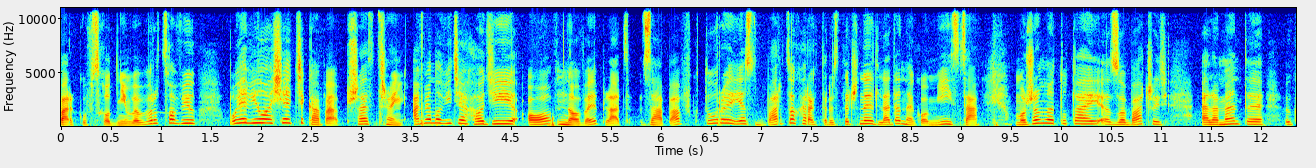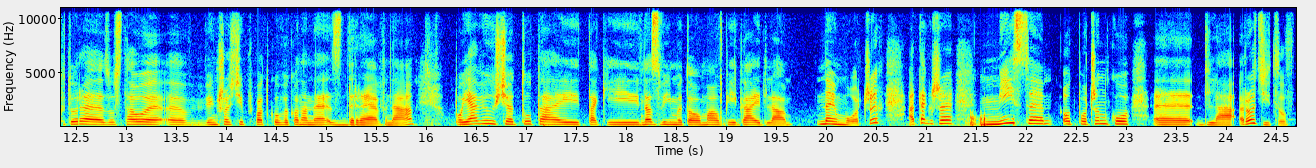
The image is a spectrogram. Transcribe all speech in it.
Parku Wschodnim we Wrocławiu pojawiła się ciekawa przestrzeń, a mianowicie chodzi o nowy plac zabaw, który jest bardzo charakterystyczny dla danego miejsca. Możemy tutaj zobaczyć elementy, które zostały e, w większości przypadków wykonane z drewna. Pojawił się tutaj taki, nazwijmy to, małpi gaj dla najmłodszych, a także miejsce odpoczynku e, dla rodziców.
